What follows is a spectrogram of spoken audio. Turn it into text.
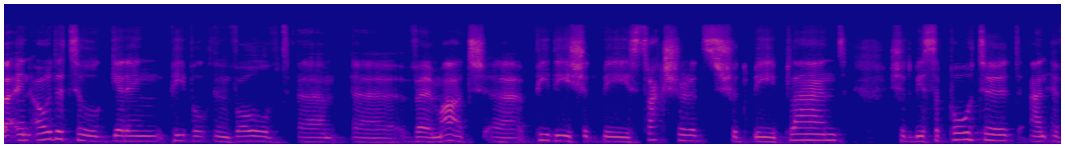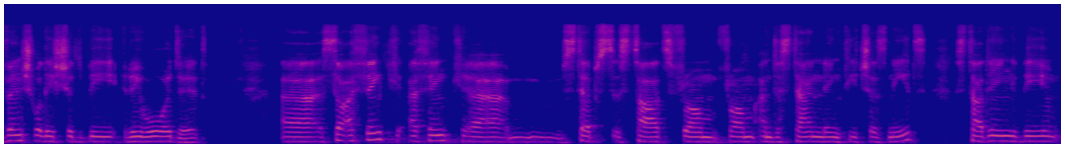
but in order to getting people involved um, uh, very much, uh, PD should be structured, should be planned, should be supported, and eventually should be rewarded. Uh, so I think I think um, steps starts from from understanding teachers' needs, studying the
